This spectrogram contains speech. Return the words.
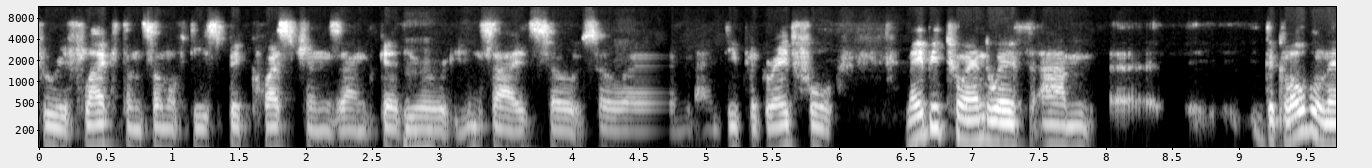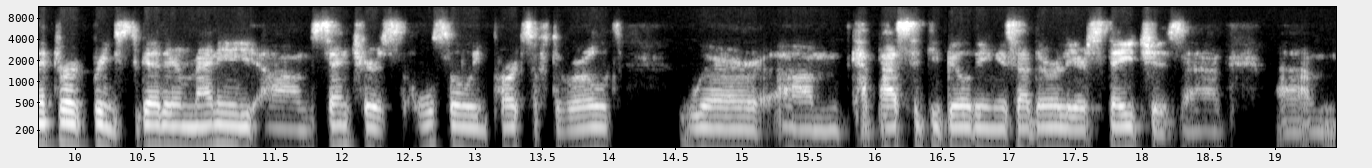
to reflect on some of these big questions and get mm. your insights. So so uh, I'm deeply grateful. Maybe to end with. Um, uh, the global network brings together many um, centers also in parts of the world where um, capacity building is at earlier stages. Uh, um,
